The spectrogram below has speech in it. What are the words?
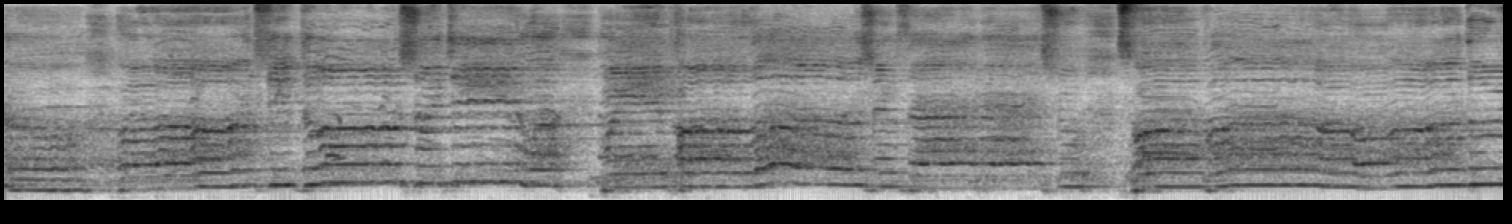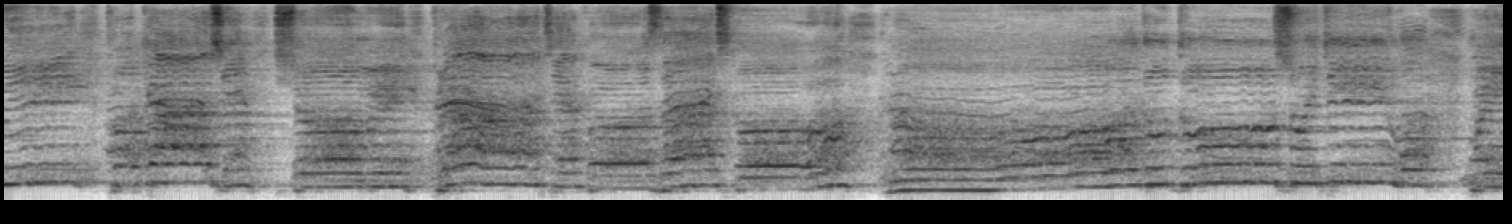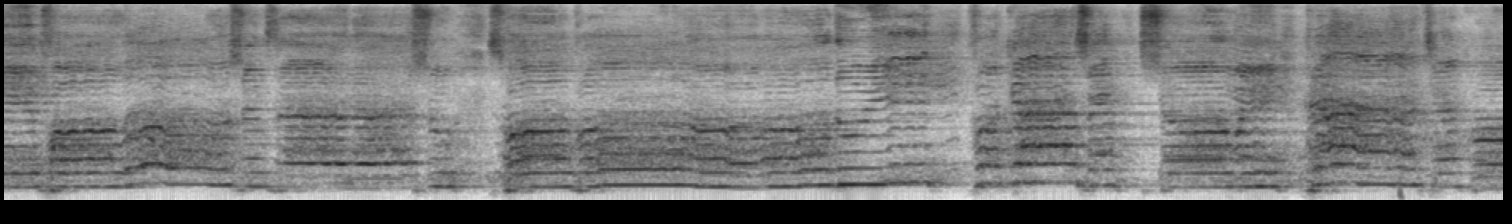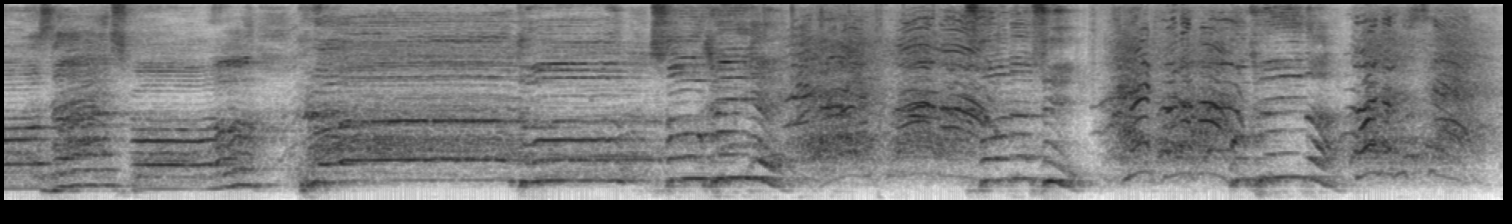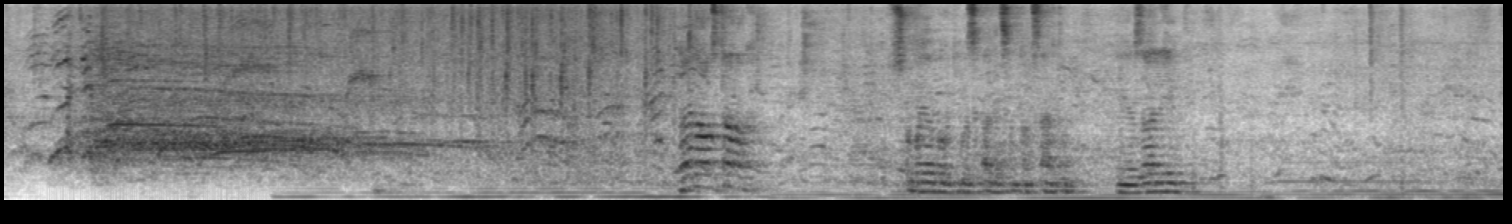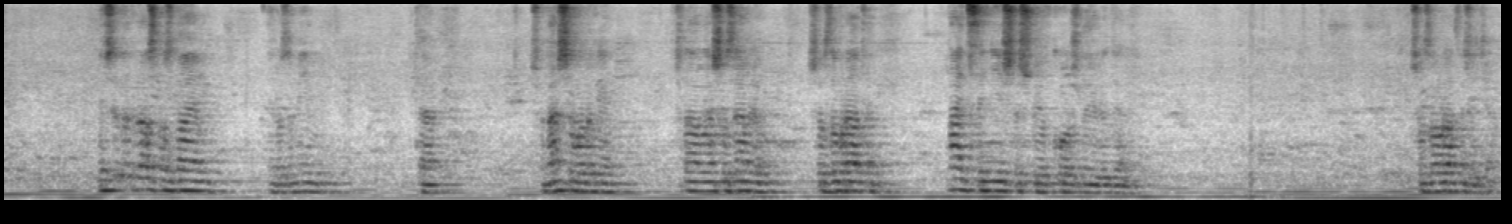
Ну і наостанок, щоб я був близька цим концертом і взагалі. Ми вже прекрасно знаємо і розуміємо, так, що наші вороги, що на нашу землю, щоб забрати найцінніше, що є в кожної людини. Щоб забрати життя.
